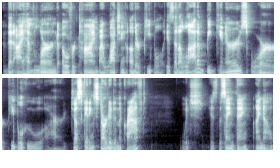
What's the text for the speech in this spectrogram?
that I have learned over time by watching other people is that a lot of beginners or people who are just getting started in the craft, which is the same thing, I know,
